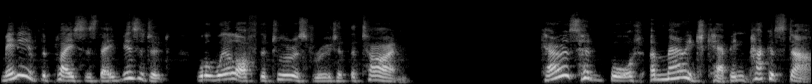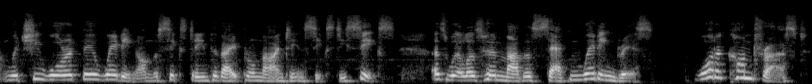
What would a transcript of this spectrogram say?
Many of the places they visited were well off the tourist route at the time. Karis had bought a marriage cap in Pakistan, which she wore at their wedding on the 16th of April 1966, as well as her mother's satin wedding dress. What a contrast!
